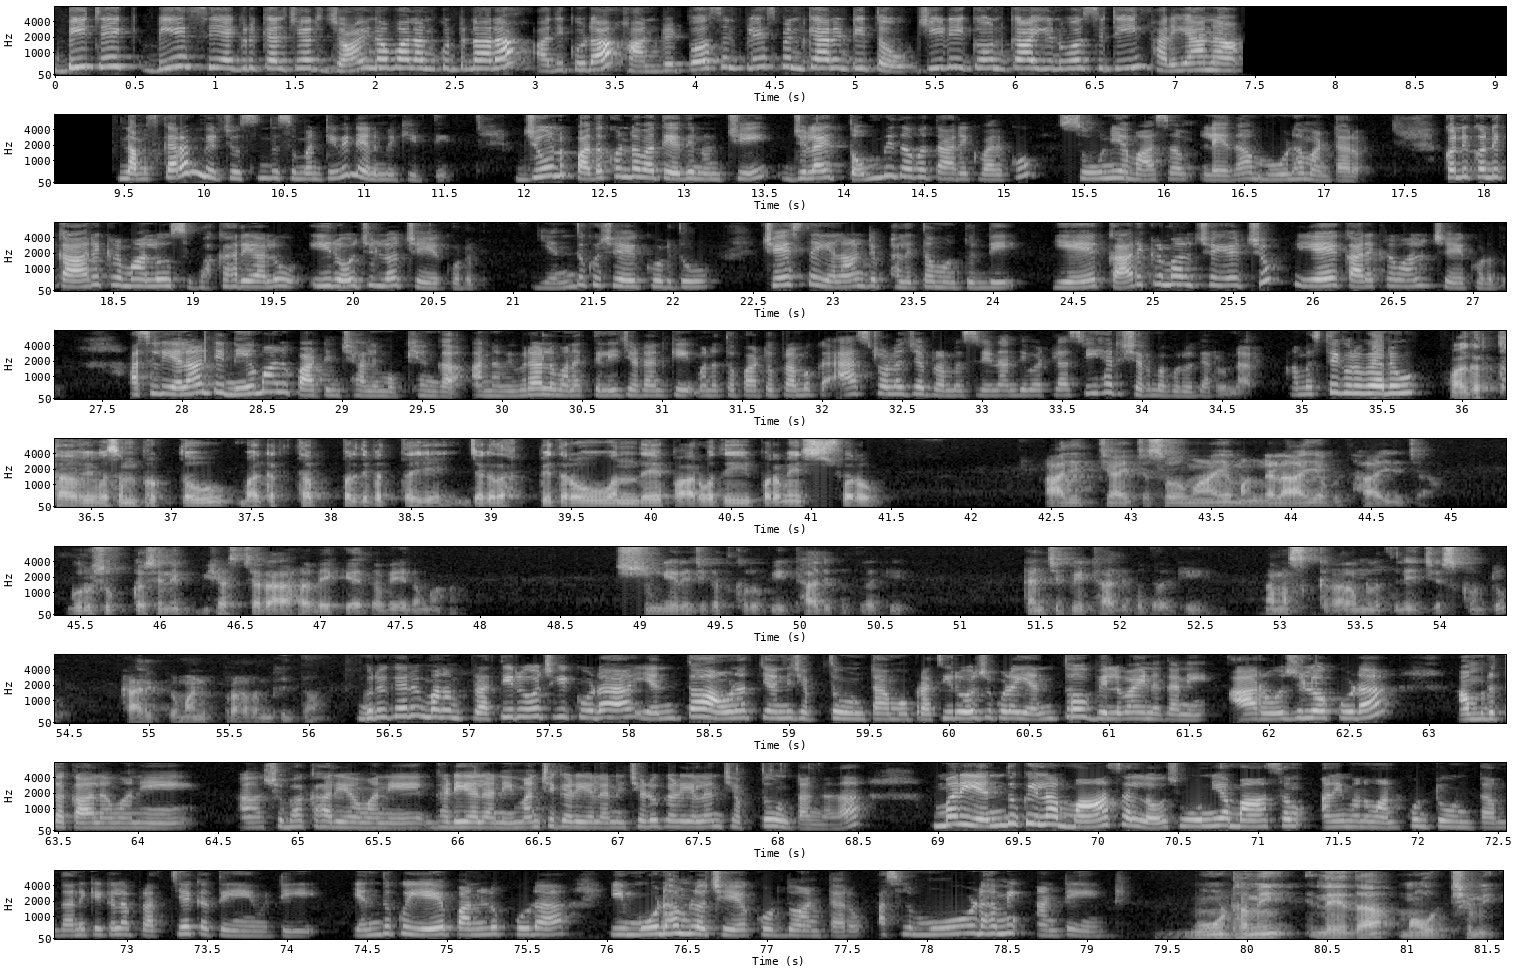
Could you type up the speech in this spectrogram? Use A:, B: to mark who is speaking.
A: BTech BSc agriculture join అవ్వాలనుకుంటున్నారా? అది కూడా హండ్రెడ్ పర్సెంట్ ప్లేస్మెంట్ గ్యారంటీతో జీడీ గోన్కా యూనివర్సిటీ హర్యానా నమస్కారం. మీరు చూస్తుంది సుమన్ టీవీ నేను మీ కీర్తి. జూన్ పదకొండవ తేదీ నుంచి జూలై తొమ్మిదవ తారీఖు వరకు శూన్య మాసం లేదా మూఢం అంటారు. కొన్ని కొన్ని కార్యక్రమాలు శుభకార్యాలు ఈ రోజుల్లో చేయకూడదు. ఎందుకు చేయకూడదు? చేస్తే ఎలాంటి ఫలితం ఉంటుంది? ఏ కార్యక్రమాలు చేయొచ్చు? ఏ కార్యక్రమాలు చేయకూడదు? అసలు ఎలాంటి నియమాలు పాటించాలి ముఖ్యంగా అన్న వివరాలు మనకు తెలియజేయడానికి మనతో పాటు ప్రముఖ ఆస్ట్రాలజర్ బ్రహ్మశ్రీ నందివట్ల శ్రీహరి శర్మ గురుగారు ఉన్నారు. నమస్తే గురుగారు.
B: వాగర్థావివ సంపృక్తౌ వాగర్థ ప్రతిపత్తయే. జగతః పితరౌ వందే పార్వతీ పరమేశ్వరౌ. ఆదిత్యాయ చ సోమాయ మంగళాయ బుధాయ చ. గురుశుక్రశనిభ్యశ్చ రాహవే కేతవే నమ. శృంగేరి జగద్గురు పీఠాధిపతులకి కంచి పీఠాధిపతులకి నమస్కారములు తెలియజేసుకుంటూ కార్యక్రమాన్ని ప్రారంభిద్దాం.
A: గురుగారు మనం ప్రతిరోజుకి కూడా ఎంతో ఔన్నత్యాన్ని చెప్తూ ఉంటాము. ప్రతిరోజు కూడా ఎంతో విలువైనదని ఆ రోజులో కూడా అమృత కాలం అని శుభకార్యం అని గడియలని మంచి గడియలని చెడు గడియలని చెప్తూ ఉంటాం కదా. మరి ఎందుకు ఇలా మాసంలో శూన్య మాసం అని మనం అనుకుంటూ ఉంటాం? దానికి గల ప్రత్యేకత ఏమిటి? ఎందుకు ఏ పనులు కూడా ఈ మూఢంలో చేయకూడదు అంటారు? అసలు మూఢమి అంటే ఏంటి?
B: మూఢమి లేదా మౌఢ్యమి?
